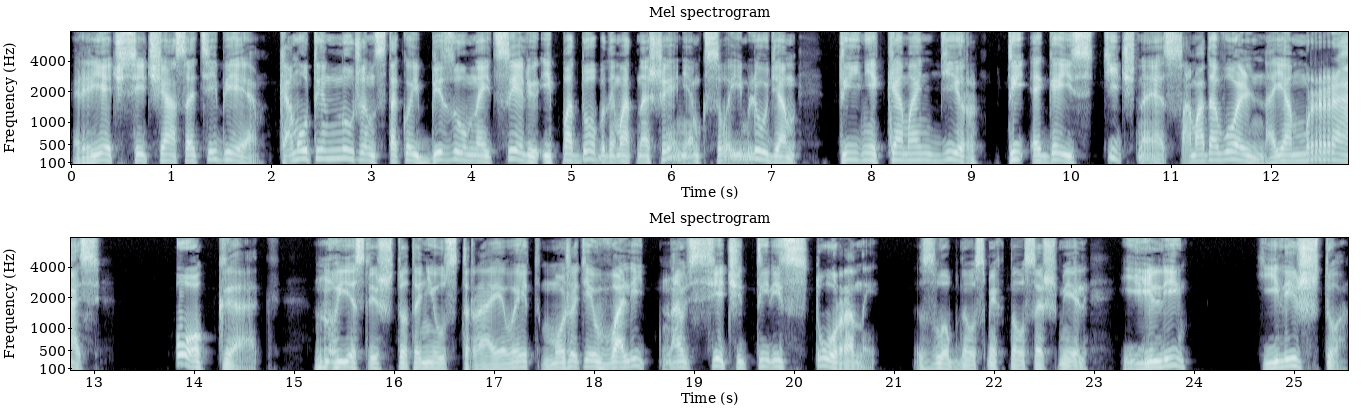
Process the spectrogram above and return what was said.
Речь сейчас о тебе. Кому ты нужен с такой безумной целью и подобным отношением к своим людям? Ты не командир, ты эгоистичная, самодовольная мразь!» «О как! Но если что-то не устраивает, можете валить на все четыре стороны!» Злобно усмехнулся Шмель. «Или... или что?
